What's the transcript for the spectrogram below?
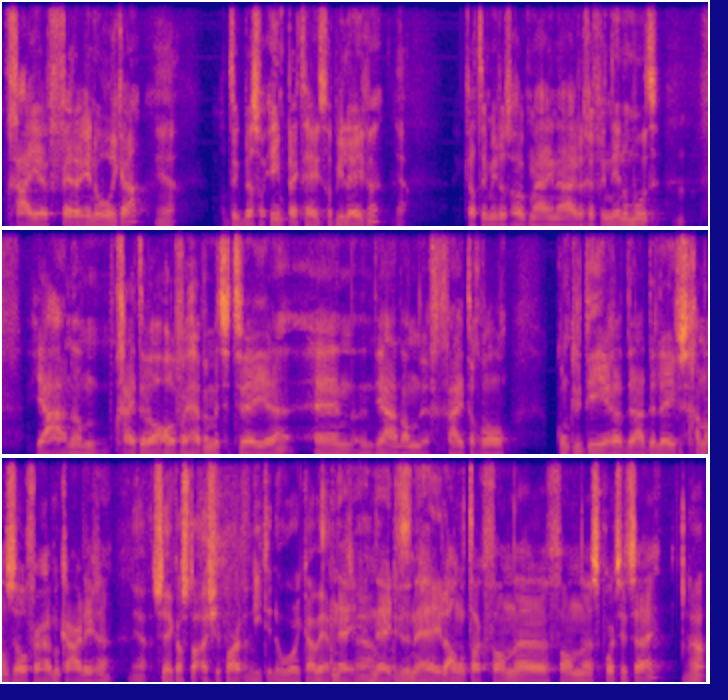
ga je verder in de horeca? Ja. Wat natuurlijk best wel impact heeft op je leven. Ja. Ik had inmiddels ook mijn huidige vriendin ontmoet. Hm. Ja, dan ga je het er wel over hebben met z'n tweeën. En ja, dan ga je toch wel concluderen dat de levens gaan dan zo ver uit elkaar liggen. Ja, zeker als, als je partner niet in de horeca werkt. Nee, ja. nee dit is een hele andere tak van, uh, van uh, sport, zit zij. Ja.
